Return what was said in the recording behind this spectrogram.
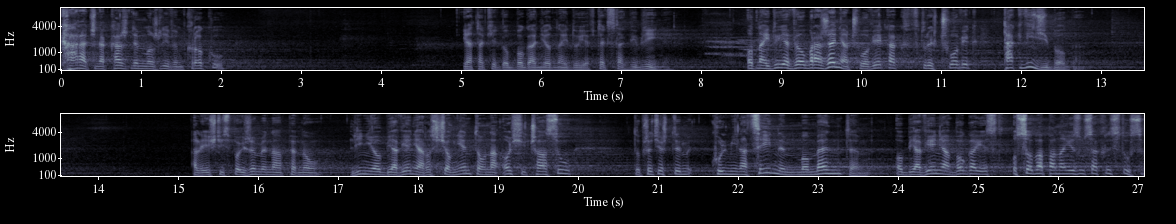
karać na każdym możliwym kroku? Ja takiego Boga nie odnajduję w tekstach biblijnych. Odnajduję wyobrażenia człowieka, w których człowiek tak widzi Boga. Ale jeśli spojrzymy na pewną linię objawienia rozciągniętą na osi czasu, to przecież tym kulminacyjnym momentem objawienia Boga jest osoba Pana Jezusa Chrystusa.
